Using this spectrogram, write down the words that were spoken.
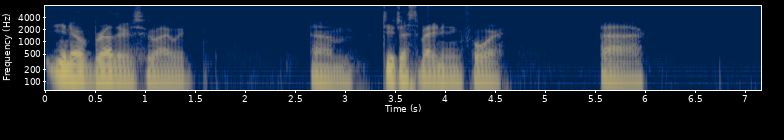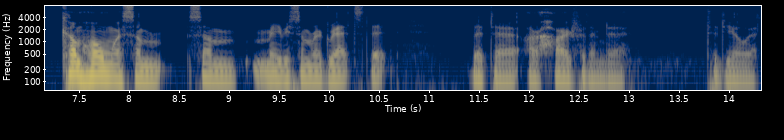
you know, brothers who I would um, do just about anything for. Uh, come home with some some maybe some regrets that that uh, are hard for them to to deal with.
